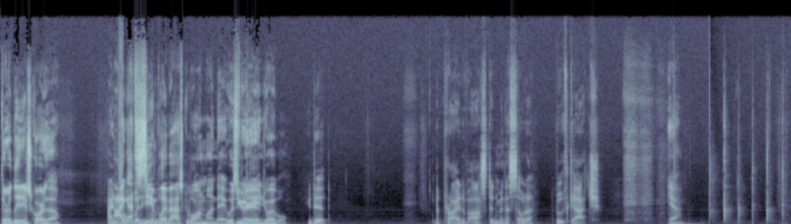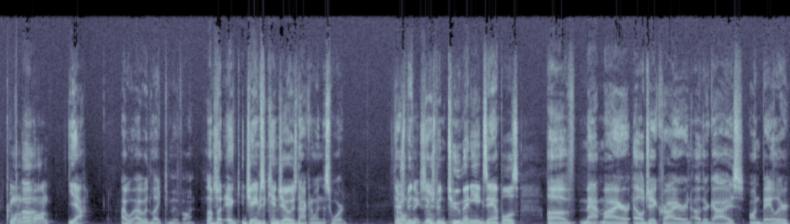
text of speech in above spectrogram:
Third leading scorer though. I, know, I got to see he- him play basketball on Monday. It was very did. enjoyable. You did. The pride of Austin, Minnesota. Both Gach. Yeah. You want to move on? Yeah. I, w- I would like to move on. Uh, but uh, James Akinjo is not going to win this award. There's been so. there's been too many examples of Matt Mayer, LJ Cryer, and other guys on Baylor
